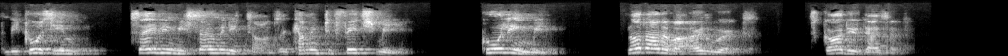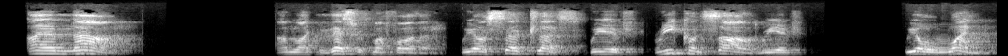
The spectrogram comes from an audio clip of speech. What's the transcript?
and because Him saving me so many times and coming to fetch me, calling me, not out of our own works, it's God who does it. I am now, I'm like this with my Father. We are so close. We have reconciled. We have, we are one.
